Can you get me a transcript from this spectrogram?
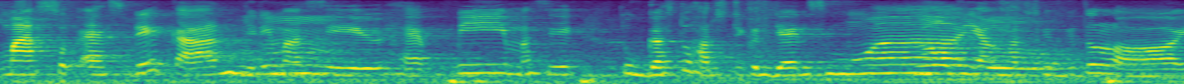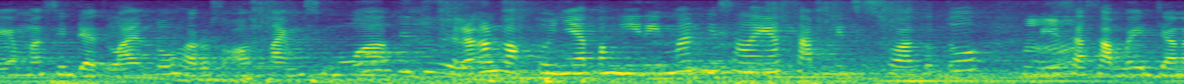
masuk SD kan, jadi Hmm. masih happy, masih tugas tuh harus dikerjain semua, Oh, gitu. yang harus gitu loh, yang masih deadline tuh harus on time semua. Oh, gitu ya? Sedangkan waktunya pengiriman misalnya submit sesuatu tuh Hmm. bisa sampai jam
